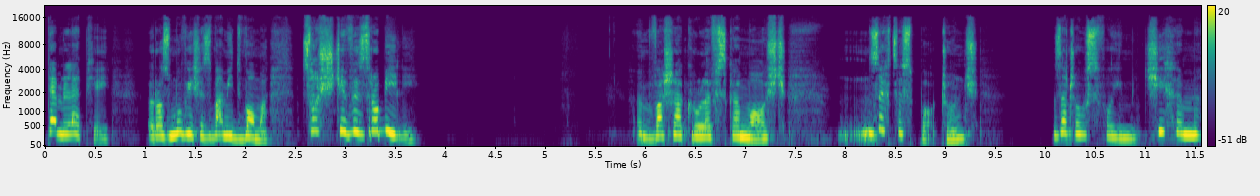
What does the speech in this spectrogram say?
Tem lepiej. Rozmówię się z wami dwoma. Coście wy zrobili? Wasza królewska mość zechce spocząć. Zaczął swoim cichym,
